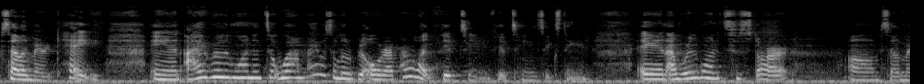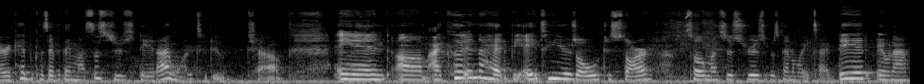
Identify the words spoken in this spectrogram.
selling Mary Kay. And I really wanted to, well, I was a little bit older. I probably like 15, 15, 16. And I really wanted to start um, selling Mary Kay because everything my sisters did, I wanted to do, child. And um, I couldn't, I had to be 18 years old to start. So my sisters was gonna wait till I did. And when I,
